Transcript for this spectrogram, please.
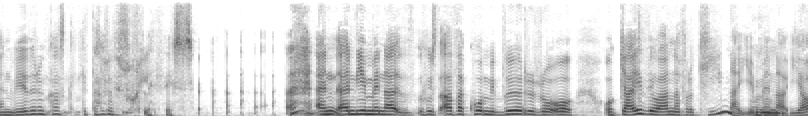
En við erum kannski ekki alveg svo leiðis. en, en ég veist, að það komi vörur og, og, og gæði og annað frá Kína, ég meina, já,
